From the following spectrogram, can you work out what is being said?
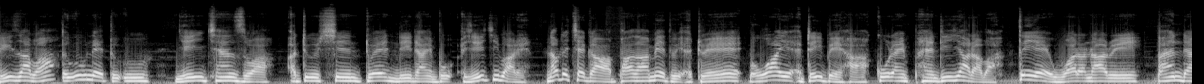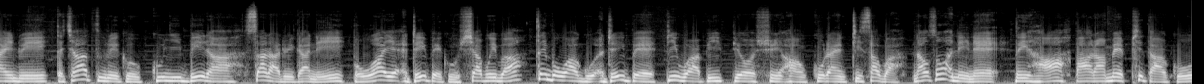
လေးစားပါသူဦးနဲ့သူဦးငြိမ်းချမ်းစွာအတူရှင်တွဲနေတိုင်းဖို့အရေးကြီးပါတယ်နောက်တစ်ချက်ကဘာသာမဲ့တွေအတွေ့ဘဝရဲ့အတိတ်ပဲဟာကိုယ်တိုင်ဖန်တီးရတာပါသင်ရဲ့ဝါဒနာတွေဘန်းတိုင်တွေတခြားသူတွေကိုကူညီပေးတာစတာတွေကနေဘဝရဲ့အတိတ်ပဲကိုရှာဖွေပါသင်ဘဝကိုအတိတ်ပဲပြည့်ဝပြီးပျော်ရွှင်အောင်ကိုယ်တိုင်တည်ဆောက်ပါနောက်ဆုံးအနေနဲ့သင်ဟာဘာသာမဲ့ဖြစ်တာကို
